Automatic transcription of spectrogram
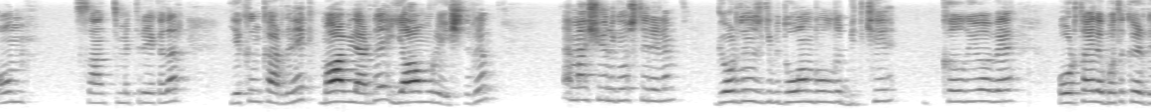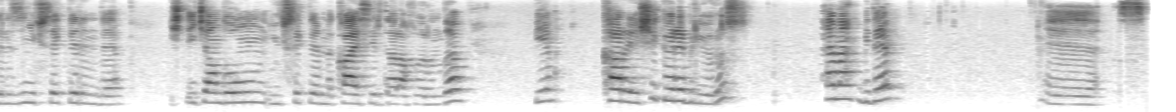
10 santimetreye kadar yakın kar demek. Mavilerde yağmur yağışları. Hemen şöyle gösterelim. Gördüğünüz gibi Doğu Anadolu'da bitki kalıyor ve Orta ile Batı Karadeniz'in yükseklerinde, işte İç Anadolu'nun yükseklerinde, Kayseri taraflarında bir kar yağışı görebiliyoruz. Hemen bir de s-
